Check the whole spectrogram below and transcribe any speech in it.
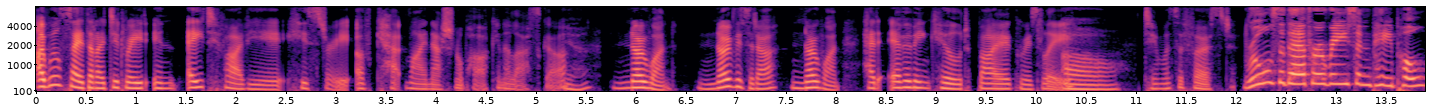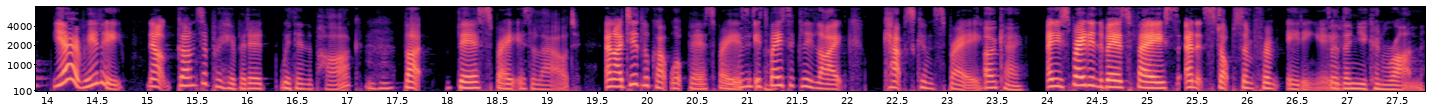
I will say that I did read in 85 year history of Katmai National Park in Alaska. Yeah. No one, no visitor, no one had ever been killed by a grizzly. Oh. Tim was the first. Rules are there for a reason, people. Yeah, really. Now, guns are prohibited within the park, Mm-hmm. but bear spray is allowed. And I did look up what bear spray is. What is it's that? basically like capsicum spray. Okay. And you spray it in the bear's face and it stops them from eating you. So then you can run.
